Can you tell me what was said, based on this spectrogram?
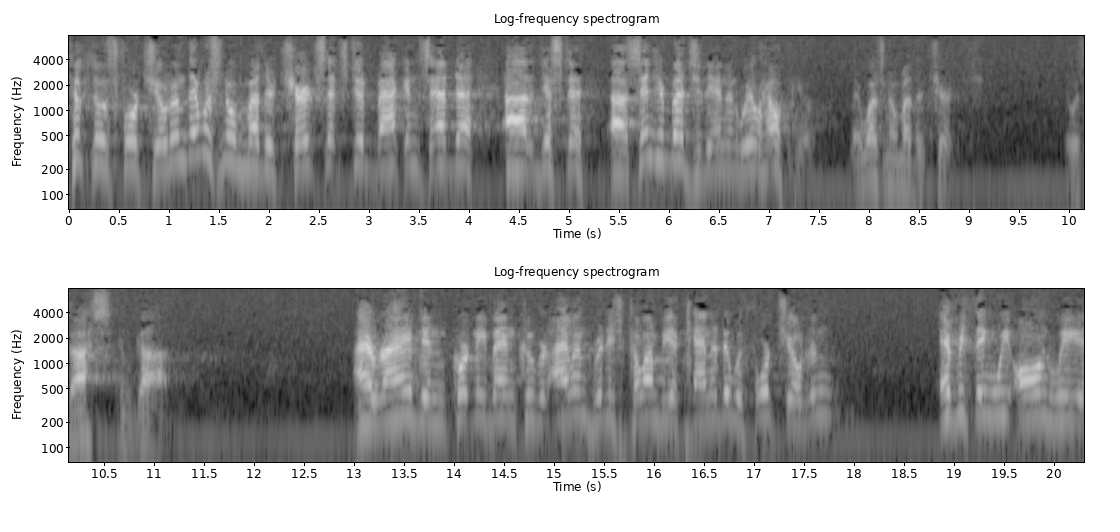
Took those four children. There was no mother church that stood back and said, uh, uh, just uh, uh send your budget in and we'll help you. There was no mother church. It was us and God. I arrived in Courtenay, Vancouver Island, British Columbia, Canada with four children. Everything we owned, we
